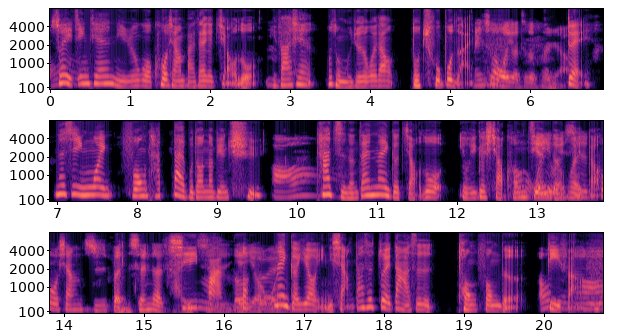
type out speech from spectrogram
所以今天你如果扩香摆在一个角落，你嗯发现为什么我觉得味道都出不来？没错，我有这个困扰。，对，那是因为风它带不到那边去，哦，它只能在那个角落有一个小空间的味道。扩香枝本身的材吸质满了对也有味那个也有影响，但是最大的是通风的地方。哦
